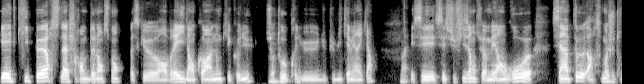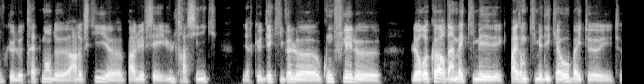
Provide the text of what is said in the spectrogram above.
Gatekeeper slash rampe de lancement. Parce qu'en vrai, il a encore un nom qui est connu, surtout auprès du, public américain. Et c'est suffisant, tu vois. Mais en gros, euh, c'est un peu. Alors, moi, je trouve que le traitement de Arlovski euh, par l'UFC est ultra cynique. C'est-à-dire que dès qu'ils veulent gonfler le, le record d'un mec qui met, par exemple, qui met des KO, bah, il, te, il, te,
